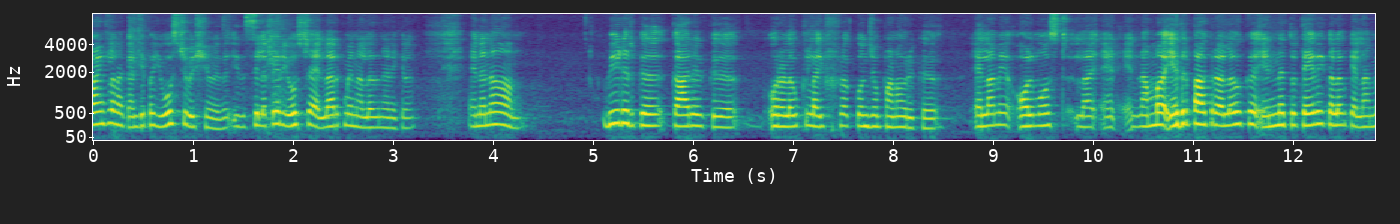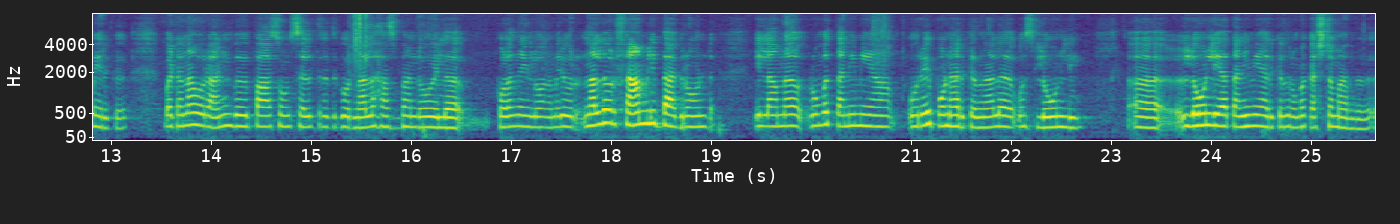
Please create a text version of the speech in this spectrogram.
பாயிண்ட்டில் நான் கண்டிப்பாக யோசிச்ச விஷயம் இது. இது சில பேர் யோசிச்சா எல்லாருக்குமே நல்லதுன்னு நினைக்கிறேன். என்னென்னா வீடு இருக்குது கார் இருக்குது ஓரளவுக்கு லைஃப்பில் கொஞ்சம் பணம் இருக்குது எல்லாமே ஆல்மோஸ்ட் நம்ம எதிர்பார்க்குற அளவுக்கு என்ன தேவைக்கு அளவுக்கு எல்லாமே இருக்குது பட் ஆனால் ஒரு அன்பு பாசம் செலுத்துறதுக்கு ஒரு நல்ல ஹஸ்பண்டோ இல்லை குழந்தைங்களோ அந்த மாதிரி ஒரு நல்ல ஒரு ஃபேமிலி பேக்ரவுண்ட் இல்லாமல் ரொம்ப தனிமையாக ஒரே பொண்ணாக இருக்கிறதுனால வாஸ் லோன்லி லோன்லியாக தனிமையாக இருக்கிறது ரொம்ப கஷ்டமாக இருந்தது.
